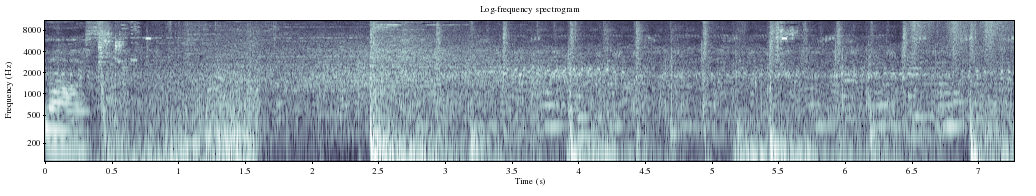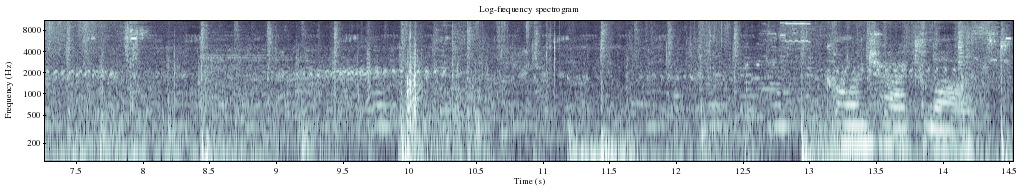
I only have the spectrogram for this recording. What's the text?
lost. Contract lost.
